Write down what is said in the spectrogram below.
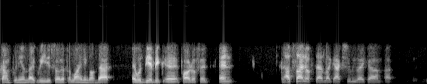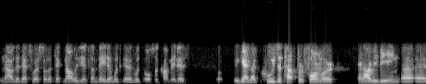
company, and like really sort of aligning on that. It would be a big uh, part of it. And outside of that, like actually, like um, uh, now that that's where sort of technology and some data would uh, would also come in is again like who is the top performer and are we being uh, uh,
